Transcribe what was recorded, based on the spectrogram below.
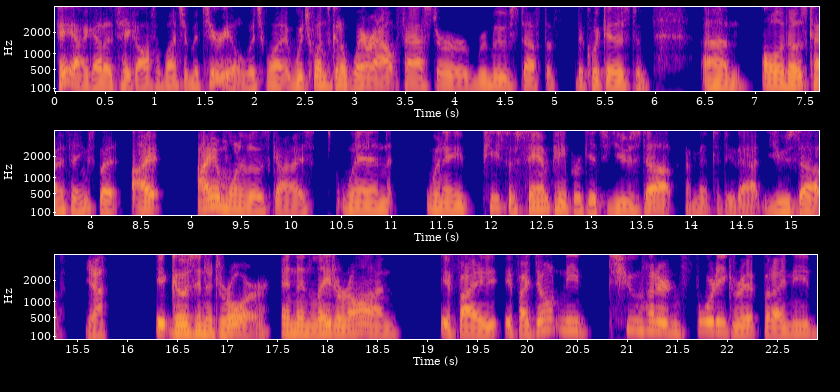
hey, I got to take off a bunch of material. Which one? Which one's going to wear out faster or remove stuff the the quickest, and um, all of those kind of things. But I I am one of those guys when when a piece of sandpaper gets used up. I meant to do that. Used up. Yeah. It goes in a drawer, and then later on, if I if I don't need 240 grit, but I need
